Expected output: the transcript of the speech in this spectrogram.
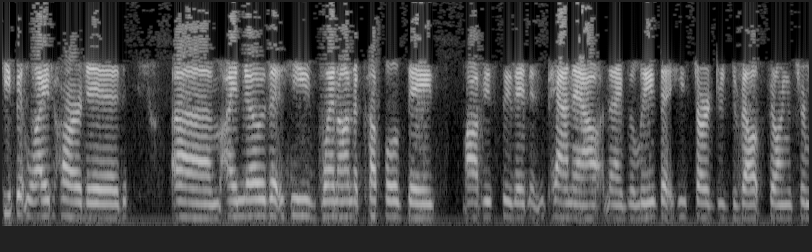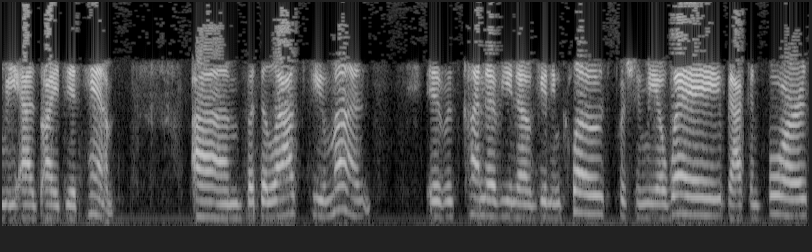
keep it lighthearted. Um, I know that he went on a couple of dates. Obviously, they didn't pan out, and I believe that he started to develop feelings for me as I did him. Um, but the last few months, it was kind of, you know, getting close, pushing me away, back and forth.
